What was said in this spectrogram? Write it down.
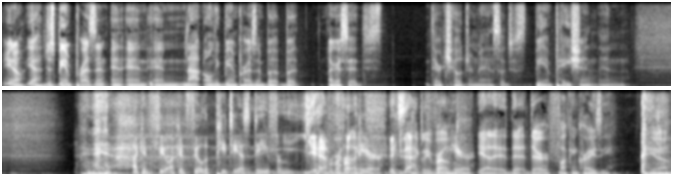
you know, yeah, just being present and and and not only being present but but like I said, just they're children, man. So just being patient and I can feel. I can feel the PTSD from yeah, bro. from here. Exactly, bro. From here. Yeah, they- they're, they're fucking crazy. You know,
